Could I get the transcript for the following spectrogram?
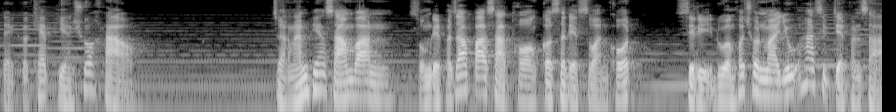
แต่ก็แค่เพียงชั่วคราว จากนั้นเพียง3วัน สมเด็จพระเจ้าปราสาททองก็เสด็จสวรรคต สิริรวมพระชนมายุ 57 พรรษา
